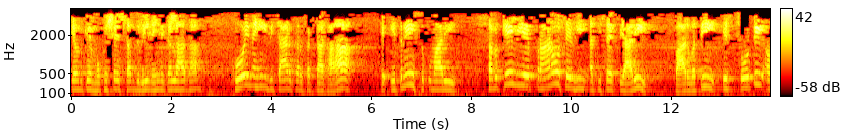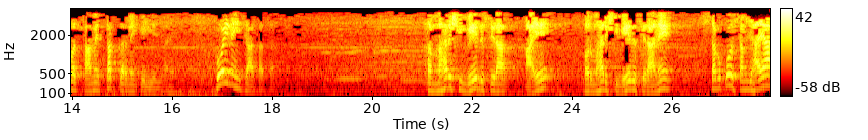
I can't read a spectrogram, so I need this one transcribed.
कि उनके मुख से शब्द भी नहीं निकल रहा था। कोई नहीं विचार कर सकता था कि इतनी सुकुमारी, सबके लिए प्राणों से भी अतिशय प्यारी पार्वती इस छोटी अवस्था में तप करने के लिए जाए। कोई नहीं चाहता था। तब महर्षि वेद सिरा आए और महर्षि वेद सिरा ने सबको समझाया,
